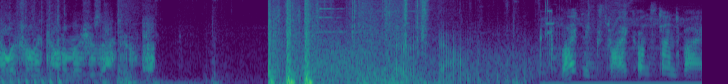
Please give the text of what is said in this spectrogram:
Electronic countermeasures active. Seraph down. Lightning strike on standby.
